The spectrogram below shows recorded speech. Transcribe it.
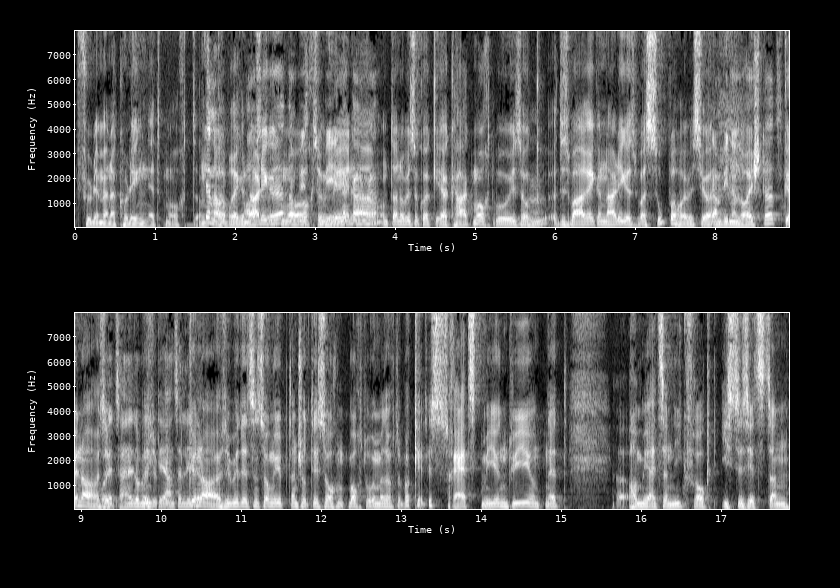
viele meiner Kollegen nicht gemacht. Und genau. habe Regionalliga gemacht dann Wiener, und dann habe ich sogar GRK gemacht, wo ich sage, mhm. das war eine Regionalliga, das war ein super halbes Jahr. Dann Wiener Neustadt. Genau. Also, jetzt auch nicht unbedingt also, die Liga. Genau. Also ich würde jetzt sagen, ich habe dann schon die Sachen gemacht, wo ich mir dachte, okay, das reizt mich irgendwie und nicht, äh, haben mich jetzt nie gefragt, ist das jetzt dann,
